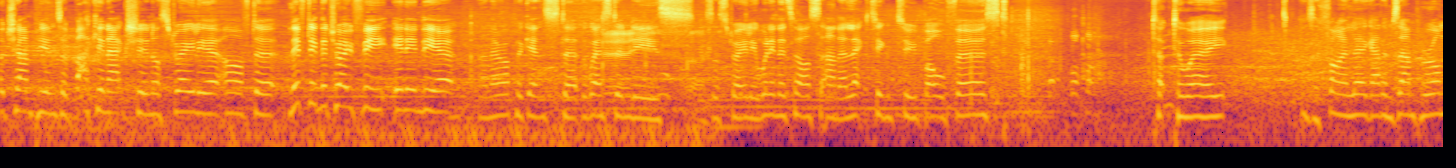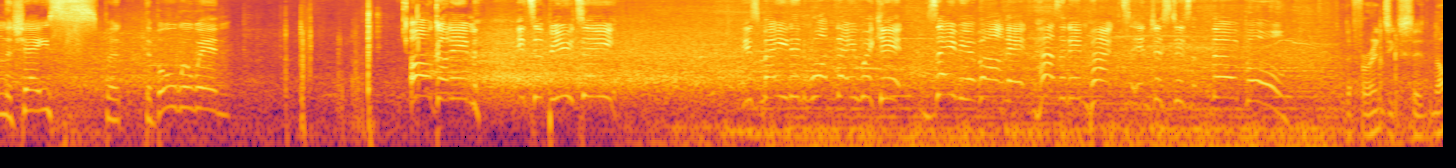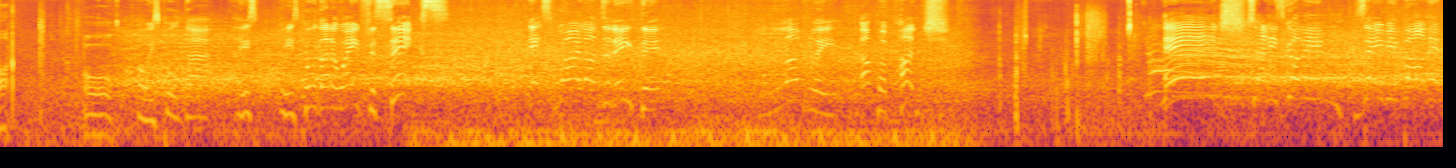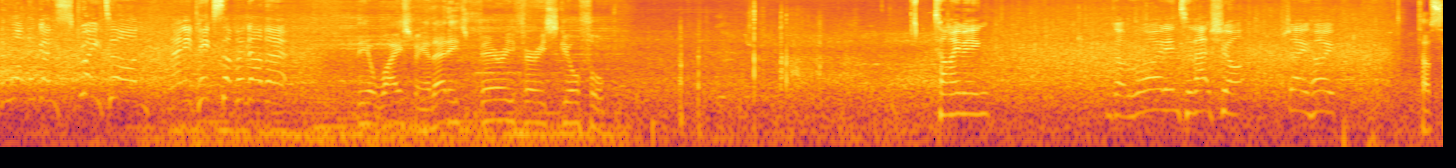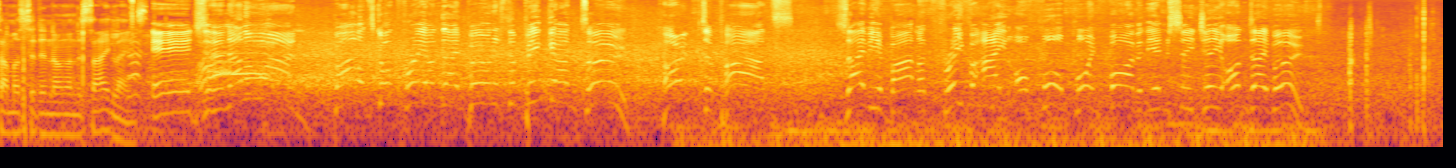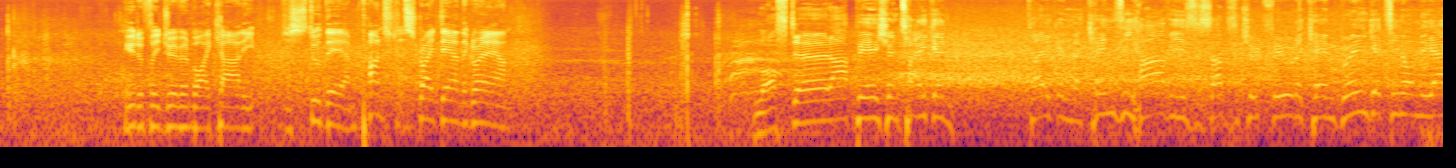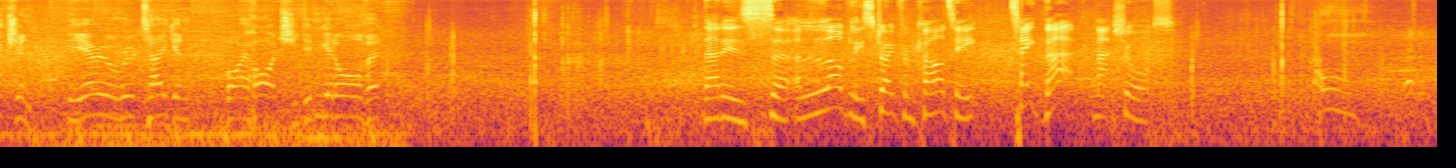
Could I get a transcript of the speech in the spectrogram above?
world champions are back in action. Australia after lifting the trophy in India. And they're up against uh, the West Indies. As Australia winning the toss and electing to bowl first. Tucked away. There's a fine leg, Adam Zampa on the chase. But the ball will win. Oh, got him! It's a beauty! His maiden one-day wicket. Xavier Bartlett has an impact in just his third ball. The forensics said not. Oh. Oh, he's pulled that. He's, he's pulled that away for six. Gets right underneath it. A lovely upper punch. Edged, and he's got him. Xavier Bartlett, the one that goes straight on, and he picks up another. The away swinger, that is very, very skillful. Timing. Got right into that shot. Shai Hope. Tough summer sitting on the sidelines. Edge and another one. Bartlett's got three on debut and it's the big gun too. Hope departs. Xavier Bartlett, three for eight off 4.5 at the MCG on debut. Beautifully driven by Carty. Just stood there and punched it straight down the ground. Lofted, up-ish and taken. Taken. Mackenzie Harvey is the substitute fielder. Cam Green gets in on the action. The aerial route taken by Hodge. He didn't get all of it. That is uh, a lovely stroke from Carty. Take that, Matt Short.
